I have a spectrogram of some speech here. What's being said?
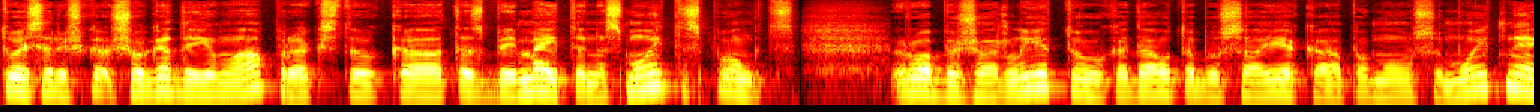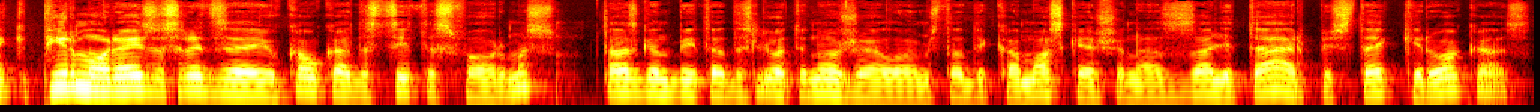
to es arī šo gadījumu aprakstu, ka tas bija meitenes muitas punkts, robeža ar Lietuvu, kad autobusā iekāpa mūsu muitnieki. Pirmo reizi es redzēju kaut kādas citas formas. Tās gan bija tādas ļoti nožēlojamas, tādi kā maskēšanās zaļi tērpi, steki rokās.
